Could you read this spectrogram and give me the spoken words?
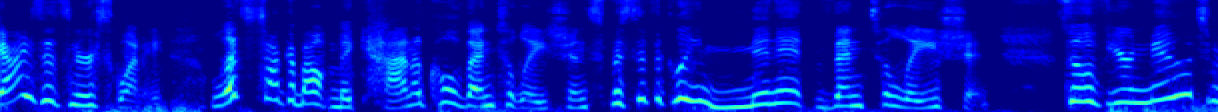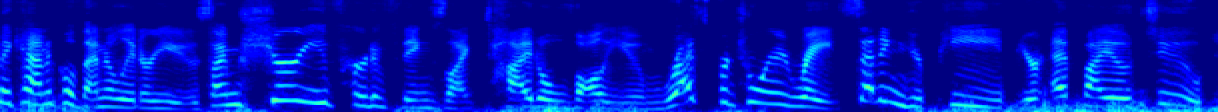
Guys, it's Nurse Gwenny. Let's talk about mechanical ventilation, specifically minute ventilation. So if you're new to mechanical ventilator use, I'm sure you've heard of things like tidal volume, respiratory rate, setting your PEEP, your FiO2,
